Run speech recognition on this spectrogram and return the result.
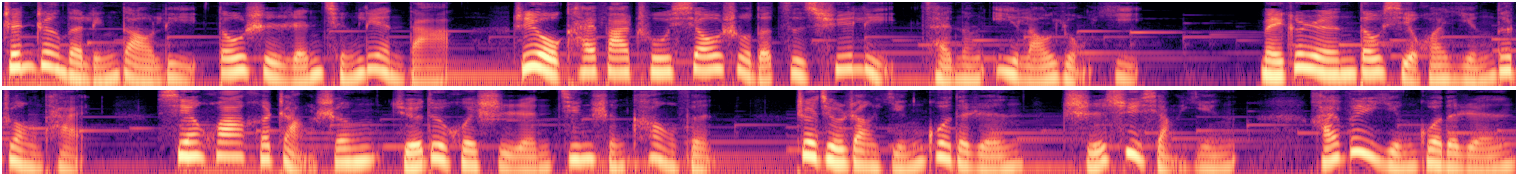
真正的领导力都是人情练达。只有开发出销售的自驱力，才能一劳永逸。每个人都喜欢赢的状态，鲜花和掌声绝对会使人精神亢奋，这就让赢过的人持续想赢，还未赢过的人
